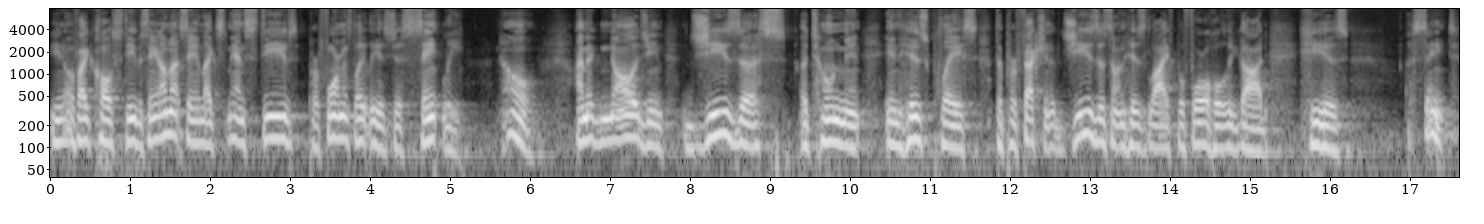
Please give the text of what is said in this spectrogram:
you know, if I call Steve a saint, I'm not saying like, man, Steve's performance lately is just saintly. No. I'm acknowledging Jesus' atonement in his place, the perfection of Jesus on his life before a holy God. He is a saint.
